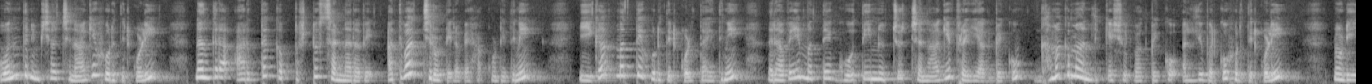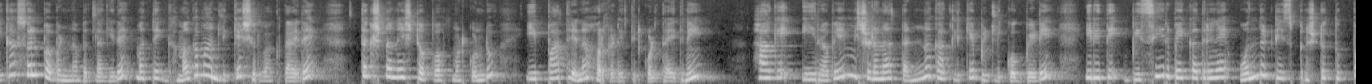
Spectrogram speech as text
ಒಂದು ನಿಮಿಷ ಚೆನ್ನಾಗಿ ಹುರಿದಿಟ್ಕೊಳ್ಳಿ. ನಂತರ ಅರ್ಧ ಕಪ್ಪಷ್ಟು ಸಣ್ಣ ರವೆ ಅಥವಾ ಚಿರೋಟಿ ರವೆ ಹಾಕ್ಕೊಂಡಿದ್ದೀನಿ. ಈಗ ಮತ್ತೆ ಹುರಿದಿಟ್ಕೊಳ್ತಾ ಇದ್ದೀನಿ. ರವೆ ಮತ್ತು ಗೋಧಿ ನುಚ್ಚು ಚೆನ್ನಾಗಿ ಫ್ರೈ ಆಗಬೇಕು. ಘಮ ಘಮ ಅನ್ನಲಿಕ್ಕೆ ಶುರುವಾಗಬೇಕು. ಅಲ್ಲಿವರೆಗೂ ಹುರಿದಿಟ್ಕೊಳ್ಳಿ. ನೋಡಿ, ಈಗ ಸ್ವಲ್ಪ ಬಣ್ಣ ಬದಲಾಗಿದೆ. ಮತ್ತು ಘಮ ಅನ್ನಲಿಕ್ಕೆ ಶುರುವಾಗ್ತಾ ಇದೆ. ತಕ್ಷಣನೇ ಸ್ಟಾಪ್ ಆಫ್ ಮಾಡಿಕೊಂಡು ಈ ಪಾತ್ರೆನ ಹೊರಗಡೆ ತಿಳ್ಕೊಳ್ತಾ ಇದ್ದೀನಿ. ಹಾಗೆ ಈ ರವೆ ಮಿಶ್ರಣನ ತಣ್ಣಗಾಗಲಿಕ್ಕೆ ಬಿಡ್ಲಿಕ್ಕೆ ಹೋಗಬೇಡಿ. ಈ ರೀತಿ ಬಿಸಿ ಇರಬೇಕಾದ್ರೇ ಒಂದು ಟೀ ಸ್ಪೂನಷ್ಟು ತುಪ್ಪ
